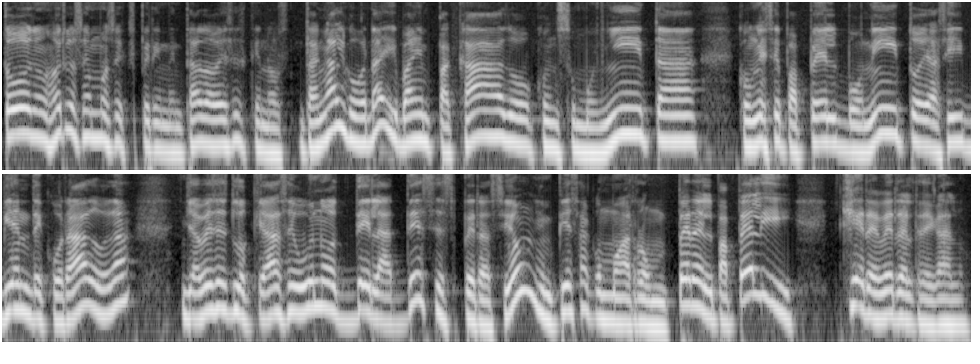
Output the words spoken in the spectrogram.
todos nosotros hemos experimentado a veces que nos dan algo, ¿verdad? Y va empacado con su moñita, con ese papel bonito y así bien decorado, ¿verdad? Y a veces lo que hace uno de la desesperación empieza como a romper el papel y quiere ver el regalo.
